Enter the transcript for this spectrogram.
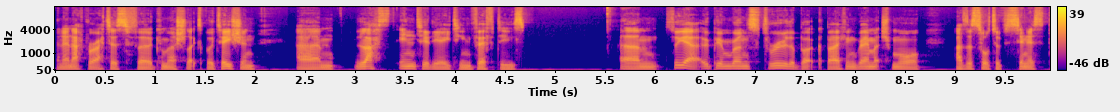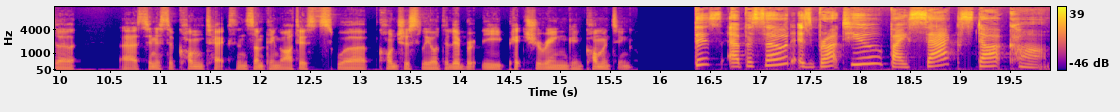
and an apparatus for commercial exploitation um, lasts into the 1850s. Um, so yeah, opium runs through the book, but I think very much more as a sort of sinister, uh, sinister context than something artists were consciously or deliberately picturing and commenting. This episode is brought to you by Saks.com.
